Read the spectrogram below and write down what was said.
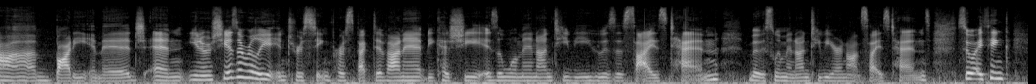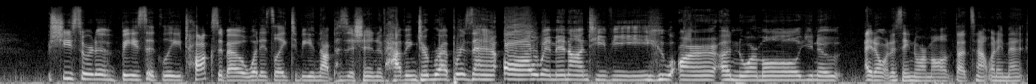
um, body image, and you know she has a really interesting perspective on it because she is a woman on TV who is a size ten. Most women on TV are not size tens. So I think she sort of basically talks about what it's like to be in that position of having to represent all women on TV who aren't a normal, you know, I don't want to say normal, that's not what I meant.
